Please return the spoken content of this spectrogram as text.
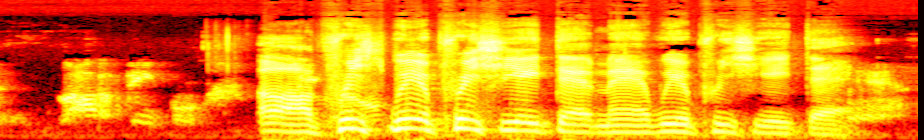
and a lot of people. Oh, pre- we appreciate that, man. We appreciate that. Yeah, this this SP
